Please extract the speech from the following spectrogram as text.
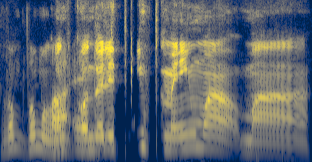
vamos, vamos lá. Quando, é quando ele tem também uma, uma,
